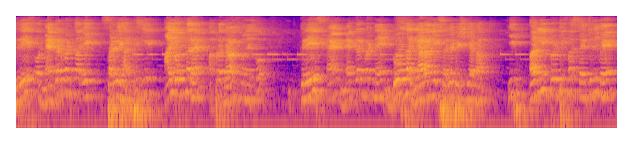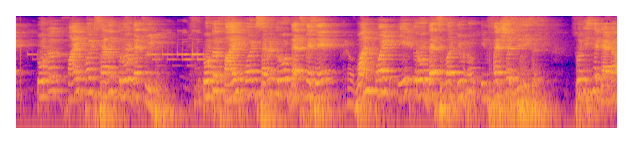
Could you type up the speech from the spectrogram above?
ग्रेस और मैकडरमट का एक सर्वे है। ये आई ओपनर है, अपना ध्यान सुने इसको। ग्रेस एंड मैकडरमट ने 2011 में एक सर्वे पेश किया था कि अर्ली 21st सेंचुरी में टोटल 5.7 करोड़ डेथ्स हुई थी। टोटल 5.7 करोड़ डेथ्स में से 1.8 crore deaths were due to infectious diseases so this is data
